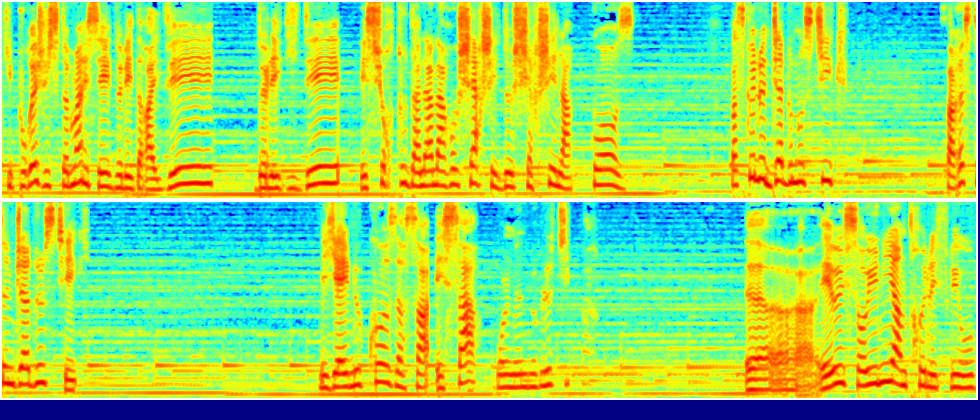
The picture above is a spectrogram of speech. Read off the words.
qui pourrait justement essayer de les driver, de les guider et surtout d'aller à la recherche et de chercher la cause. Parce que le diagnostic, ça reste un diagnostic. Mais il y a une cause à ça et ça, on ne nous le dit pas. Euh, et eux, ils sont unis entre les fléaux.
